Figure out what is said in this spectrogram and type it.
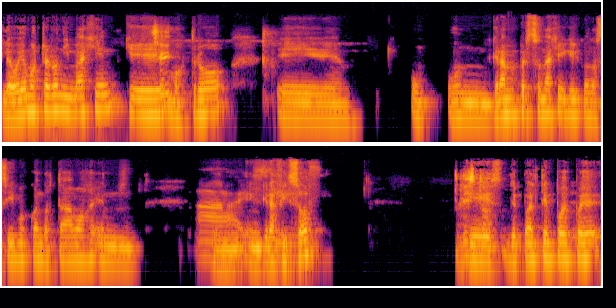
Le voy a mostrar una imagen que Sí. mostró eh, un, un gran personaje que conocimos cuando estábamos en, Ay, en Graphisoft. que Listo. es- después, al tiempo después,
